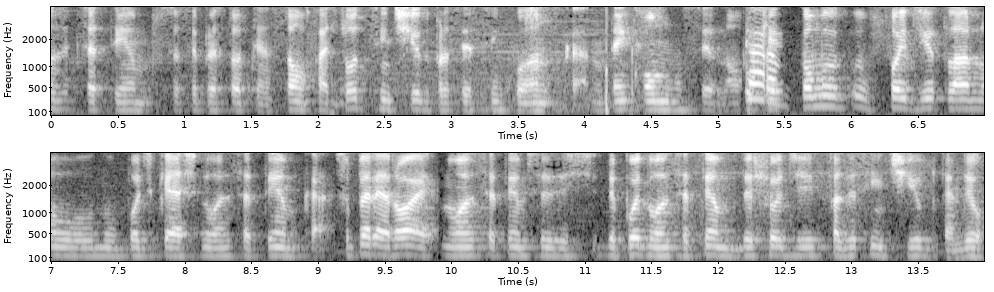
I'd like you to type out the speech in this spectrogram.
11 de setembro. Se você prestou atenção, faz todo sentido pra ser 5 anos, cara. Não tem como não ser, não. Cara- Porque, como foi dito lá no, no podcast do 11 de setembro, cara, super-herói no 11 de setembro, se existir, depois do 11 de setembro, deixou de fazer sentido, entendeu?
